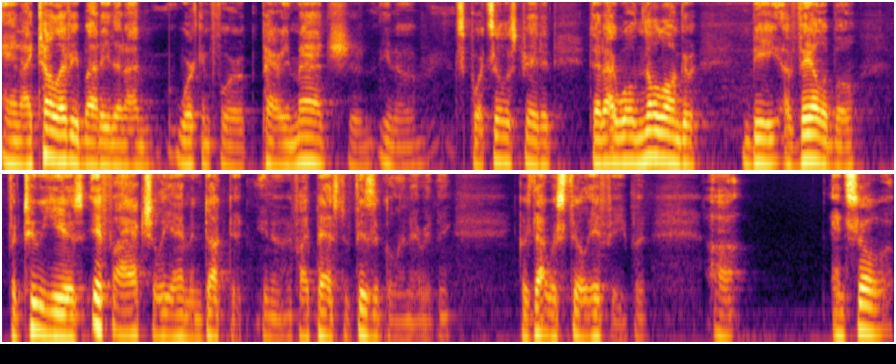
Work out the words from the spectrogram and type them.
And I tell everybody that I'm working for Paris Match, uh, you know, Sports Illustrated, that I will no longer be available for two years if I actually am inducted, you know, if I pass the physical and everything, because that was still iffy. But uh, and so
